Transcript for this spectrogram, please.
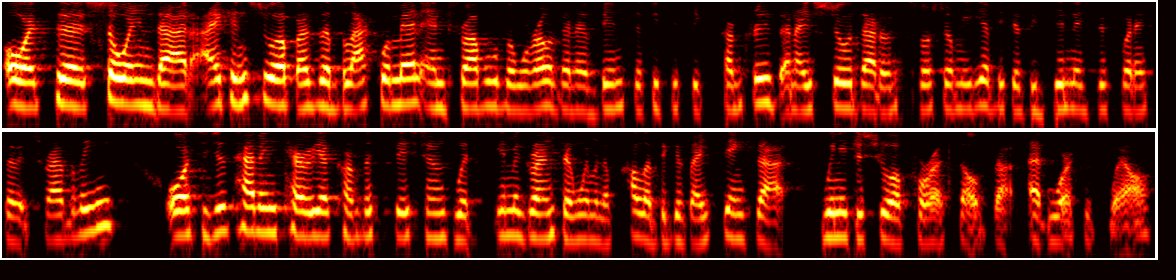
or to showing that I can show up as a Black woman and travel the world and I've been to 56 countries and I showed that on social media because it didn't exist when I started traveling, or to just having career conversations with immigrants and women of color because I think that we need to show up for ourselves at, at work as well.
